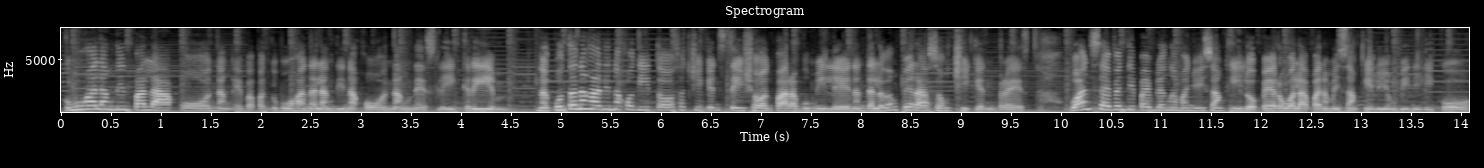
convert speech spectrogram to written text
Kumuha lang din pala ako ng iba pat kumuha na lang din ako ng Nestle cream. Nagpunta na nga din ako dito sa chicken station para bumili ng dalawang pirasong chicken breast. 175 lang naman yung isang kilo pero wala pa naman isang kilo yung binili ko.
